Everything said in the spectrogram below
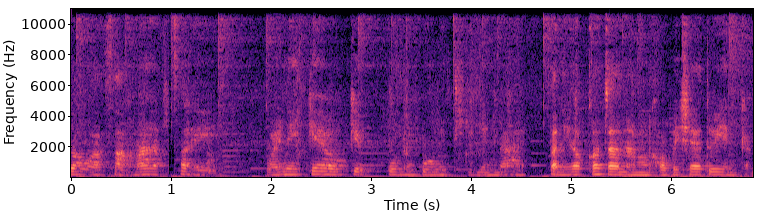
เราสามารถใส่ไว้ในแก้วเก็บอุณหภูมิอีกทีหนึงได้ ตอนนี้เราก็จะนำเขาไปแช่ตู้เย็นกัน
